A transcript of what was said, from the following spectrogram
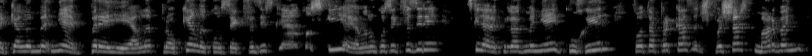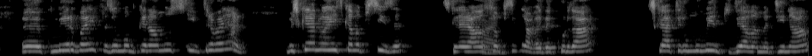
aquela manhã para ela, para o que ela consegue fazer, se calhar ela conseguia, ela não consegue fazer é, se calhar acordar de manhã e correr, voltar para casa, despachar-se, tomar banho, uh, comer bem, fazer um bom pequeno almoço e trabalhar. Mas se calhar não é isso que ela precisa. Se calhar ela só precisava de acordar, se calhar ter um momento dela matinal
